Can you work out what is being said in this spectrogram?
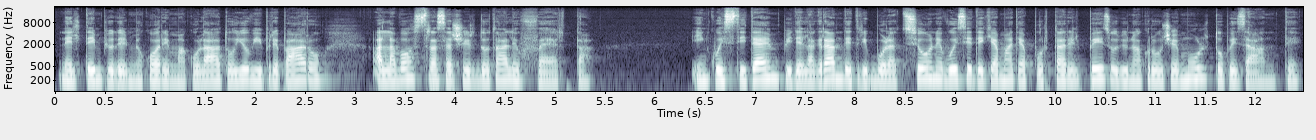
Nel tempio del mio cuore immacolato io vi preparo alla vostra sacerdotale offerta. In questi tempi della grande tribolazione voi siete chiamati a portare il peso di una croce molto pesante.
